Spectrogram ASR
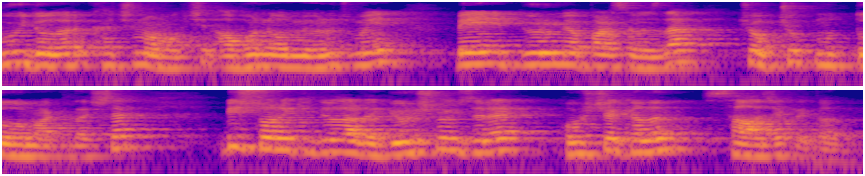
Bu videoları kaçırmamak için abone olmayı unutmayın. Beğenip yorum yaparsanız da çok çok mutlu olurum arkadaşlar. Bir sonraki videolarda görüşmek üzere. Hoşçakalın, sağlıcakla kalın.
